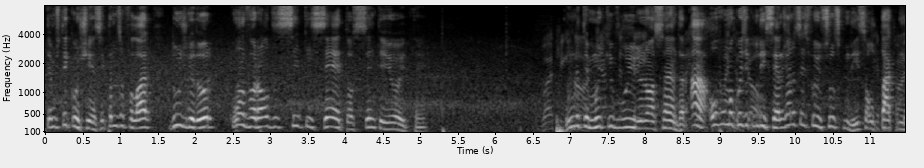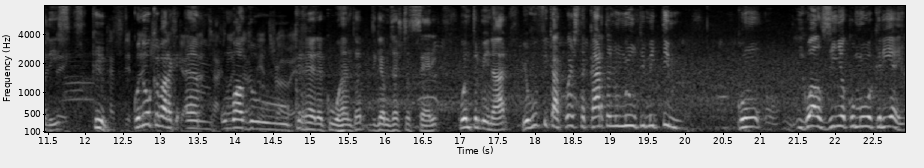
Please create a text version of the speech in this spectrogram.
temos de ter consciência que estamos a falar de um jogador com um overall de 67 ou 68, né? Ainda tem muito que evoluir o nosso Hunter. Ah, houve uma coisa que me disseram, já não sei se foi o Sills que me disse, ou o Taco que me disse, que quando eu acabar um, o modo carreira com o Hunter, digamos esta série, quando terminar, eu vou ficar com esta carta no meu Ultimate Team. Com, igualzinha como eu a criei.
